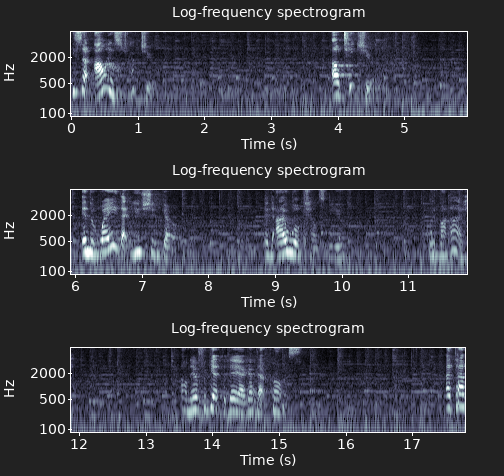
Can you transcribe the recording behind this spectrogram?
He said, I'll instruct you, I'll teach you in the way that you should go. And I will counsel you with my eye. I'll never forget the day I got that promise. At that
